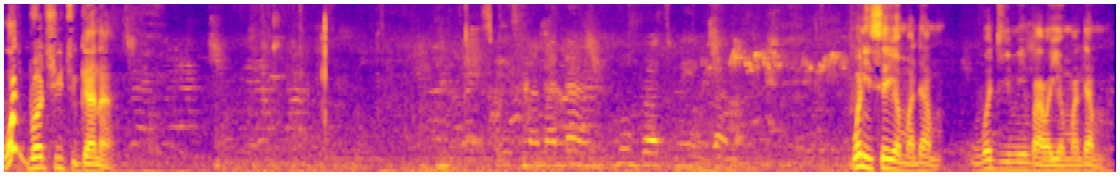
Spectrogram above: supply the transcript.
what brought you to Ghana? It's my madam who brought me in Ghana. When you say your madam, what do you mean by your madam?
